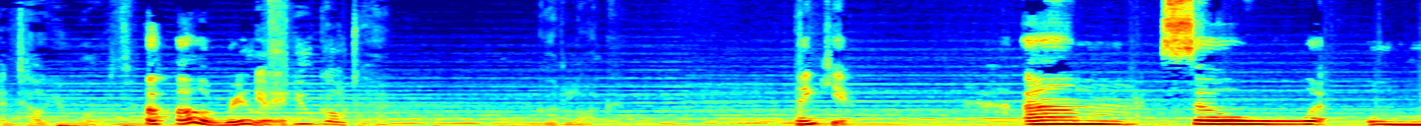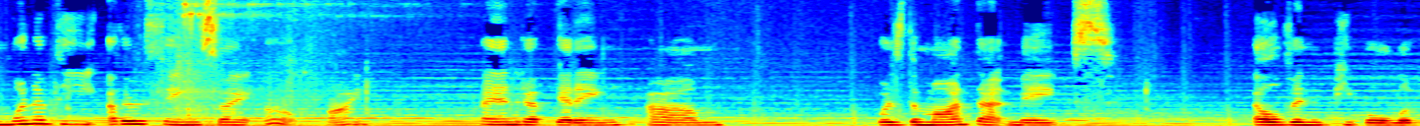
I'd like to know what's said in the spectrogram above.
and tell your worth. Oh, really? If you go to him, good luck. Thank you. Um, so one of the other things I oh fine, I ended up getting um was the mod that makes elven people look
